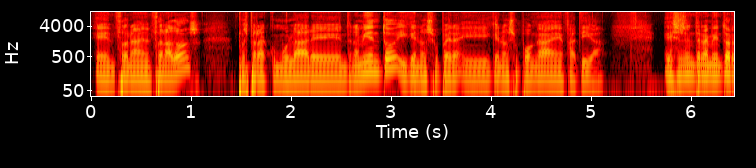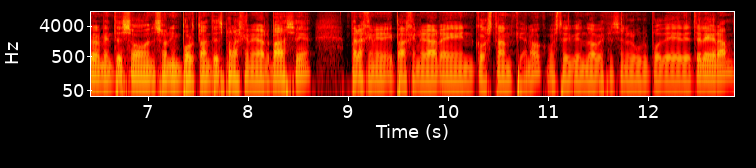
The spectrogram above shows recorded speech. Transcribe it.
en zona, en zona 2, pues para acumular eh, entrenamiento y que nos supera y que nos suponga en fatiga. Esos entrenamientos realmente son, son importantes para generar base, para, generar para generar en constancia, ¿no? Como estáis viendo a veces en el grupo de, Telegram,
